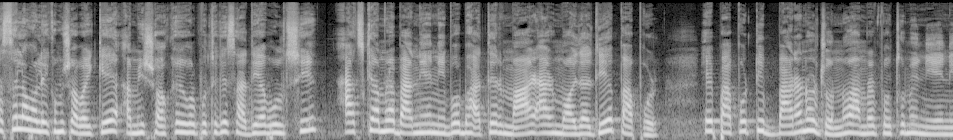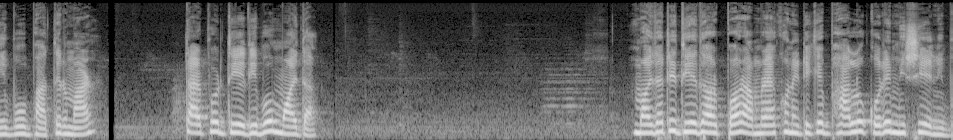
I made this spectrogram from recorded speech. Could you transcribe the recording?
আসসালামু আলাইকুম সবাইকে, আমি শখের গল্প থেকে সাদিয়া বলছি। আজকে আমরা বানিয়ে নিব ভাতের মার আর ময়দা দিয়ে পাঁপড়। এই পাঁপড়টি বানানোর জন্য আমরা প্রথমে নিয়ে নিব ভাতের মার তারপর দিয়ে দিব ময়দা। ময়দাটি দিয়ে দেওয়ার পর আমরা এখন এটিকে ভালো করে মিশিয়ে নিব।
